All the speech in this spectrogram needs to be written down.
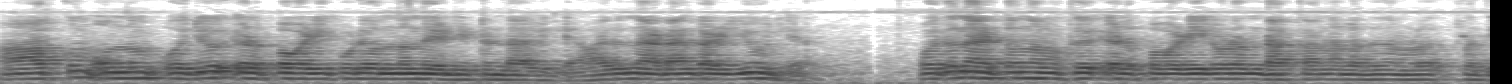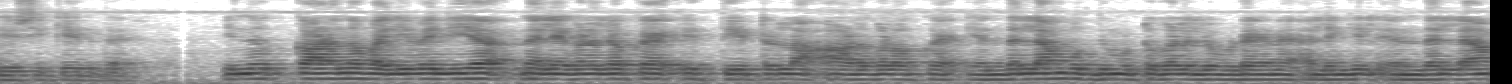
ആർക്കും ഒന്നും ഒരു എളുപ്പവഴി കൂടി ഒന്നും നേടിയിട്ടുണ്ടാവില്ല. ആരും നേടാൻ കഴിയൂല ഒരു നേട്ടവും നമുക്ക് എളുപ്പവഴിയിലൂടെ ഉണ്ടാക്കുക എന്നുള്ളത് നമ്മൾ പ്രതീക്ഷിക്കരുത്. ഇന്ന് കാണുന്ന വലിയ വലിയ നിലകളിലൊക്കെ എത്തിയിട്ടുള്ള ആളുകളൊക്കെ എന്തെല്ലാം ബുദ്ധിമുട്ടുകളിലൂടെയാണ് അല്ലെങ്കിൽ എന്തെല്ലാം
